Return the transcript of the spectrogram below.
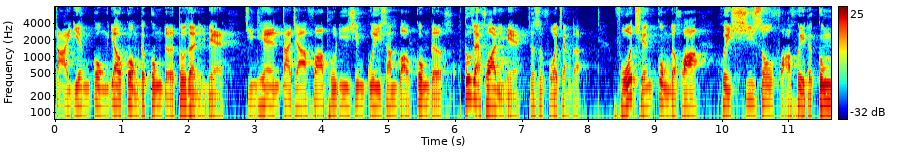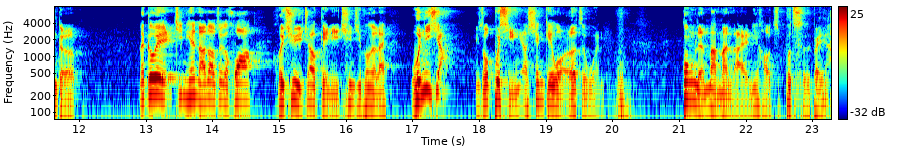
大烟供、药供的功德都在里面。今天大家发菩提心、皈三宝功德都在花里面。这是佛讲的。佛前供的花会吸收法会的功德。那各位今天拿到这个花回去就要给你亲戚朋友来闻一下。你说不行，要先给我儿子闻。工人慢慢来，你好不慈悲啊！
